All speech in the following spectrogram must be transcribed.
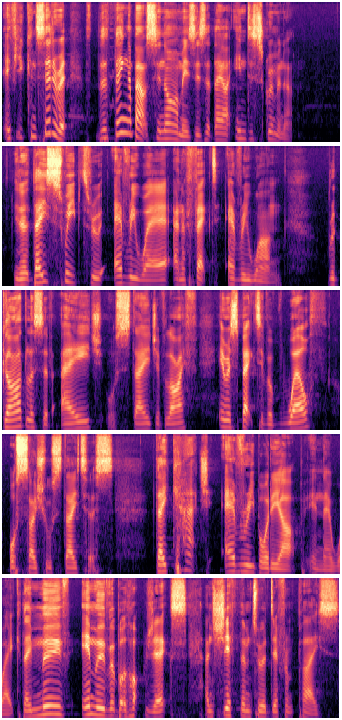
If you consider it, the thing about tsunamis is that they are indiscriminate. You know, they sweep through everywhere and affect everyone, regardless of age or stage of life, irrespective of wealth or social status. They catch everybody up in their wake. They move immovable objects and shift them to a different place.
